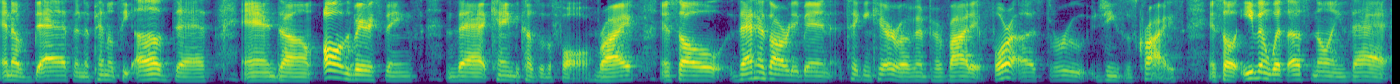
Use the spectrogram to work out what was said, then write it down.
And of death and the penalty of death and um, all the various things that came because of the fall, right? And so that has already been taken care of and provided for us through Jesus Christ. And so even with us knowing that,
